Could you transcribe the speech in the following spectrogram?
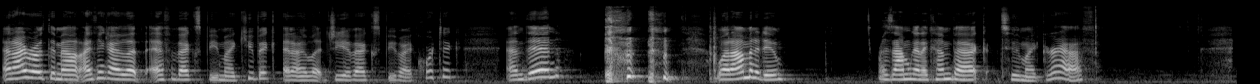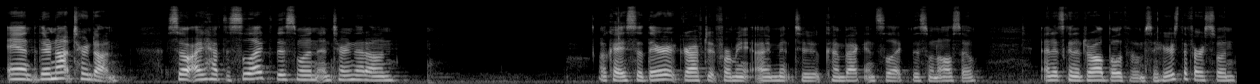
And I wrote them out. I think I let f of x be my cubic, and I let g of x be my quartic. And then what I'm going to do is I'm going to come back to my graph, and they're not turned on. So I have to select this one and turn that on. Okay, so there it graphed it for me. I meant to come back and select this one also. And it's going to draw both of them. So here's the first one,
